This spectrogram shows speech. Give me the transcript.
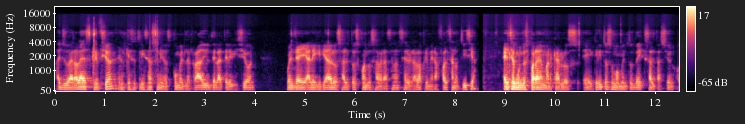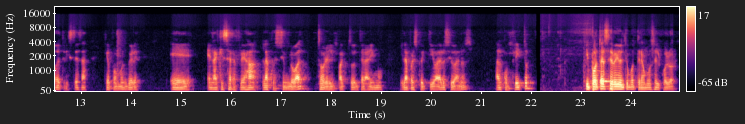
ayudar a la descripción en el que se utilizan sonidos como el del radio, el de la televisión o el de alegría de los altos cuando se abrazan al celebrar la primera falsa noticia. El segundo es para demarcar los eh, gritos o momentos de exaltación o de tristeza que podemos ver eh, en la que se refleja la cuestión global sobre el impacto del ánimo y la perspectiva de los ciudadanos al conflicto. Y por tercero y último tenemos el color,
